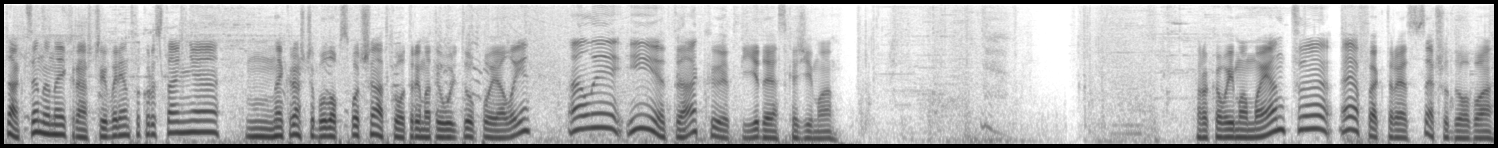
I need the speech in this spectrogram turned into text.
Так, це не найкращий варіант використання. М, Найкраще було б спочатку отримати ульту Пели, але і так піде, скажімо. Роковий момент, ефект рез, все чудово.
